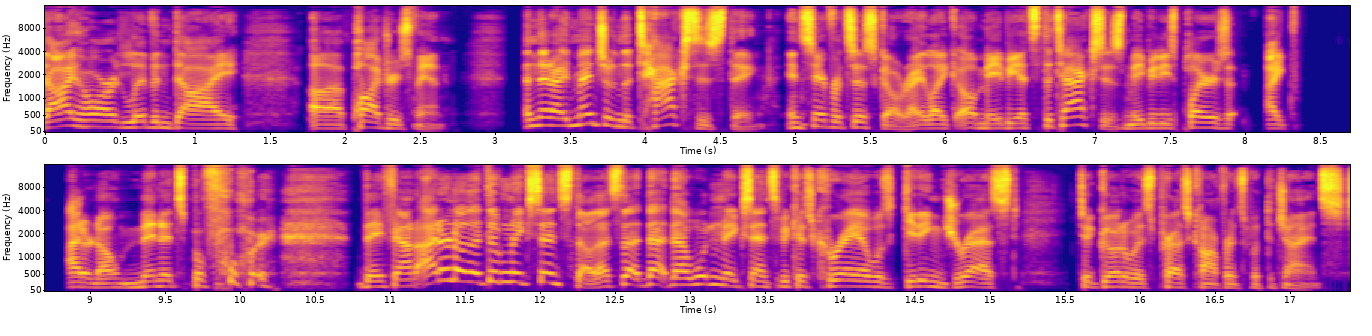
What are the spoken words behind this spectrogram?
Die hard, live and die uh, Padres fan. And then I mentioned the taxes thing in San Francisco, right? Like, oh, maybe it's the taxes. Maybe these players, like, I don't know, minutes before they found. I don't know. That doesn't make sense though. That's that that that wouldn't make sense because Correa was getting dressed to go to his press conference with the Giants.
